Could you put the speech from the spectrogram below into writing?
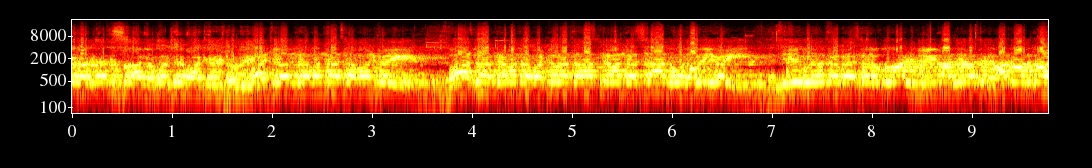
या ठिकाणी सहा नंबरचे मानकरी ठरले. पाचव्या क्रमांकाचा मानकरी पाचवा क्रमांक भटकवण्याचा आठ क्रमांक सात वर हवी गाडी. श्री गुरुदत्त प्रसाद कुमारी सुनीता धीरासर भांडवलकर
